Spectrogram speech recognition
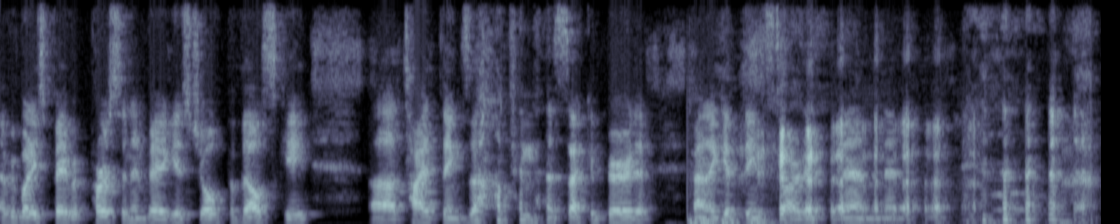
everybody's favorite person in Vegas, Joe Pavelski, uh, tied things up in the second period to kind of get things started for them. And then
